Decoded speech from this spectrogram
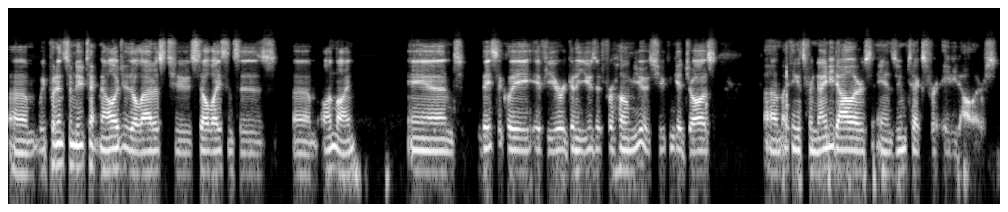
um, we put in some new technology that allowed us to sell licenses um, online. And basically, if you're going to use it for home use, you can get JAWS. Um, I think it's for ninety dollars and ZoomText for eighty dollars,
